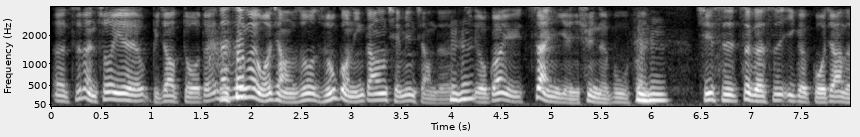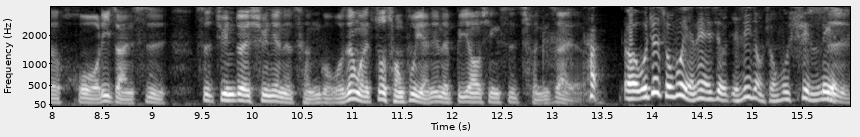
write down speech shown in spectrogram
呃，纸本作业比较多，对。但是 因为我讲说，如果您刚刚前面讲的有关于战演训的部分，其实这个是一个国家的火力展示，是军队训练的成果。我认为做重复演练的必要性是存在的。它呃，我觉得重复演练也是也是一种重复训练，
